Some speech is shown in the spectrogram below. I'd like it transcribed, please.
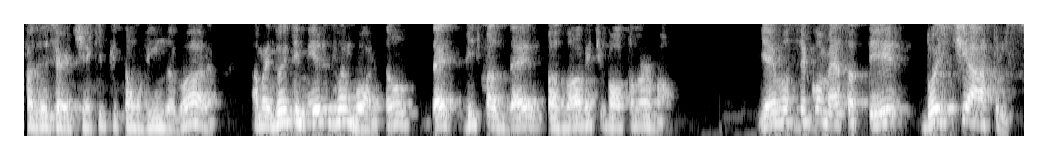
fazendo certinho aqui, porque estão vindo agora, ah, mas oito e meia eles vão embora, então 10, 20 para as 10, para as 9 a gente volta ao normal. E aí você começa a ter dois teatros.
